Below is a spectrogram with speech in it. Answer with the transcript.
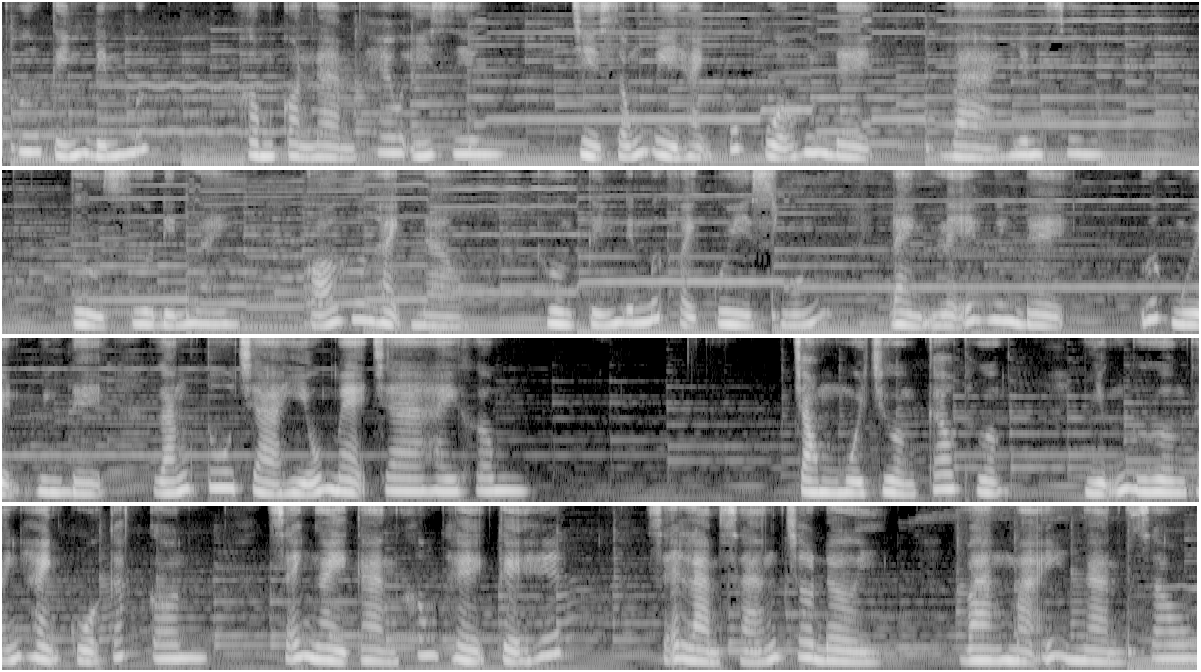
thương kính đến mức không còn làm theo ý riêng, chỉ sống vì hạnh phúc của huynh đệ và nhân sinh. Từ xưa đến nay, có gương hạnh nào thương kính đến mức phải quỳ xuống, đảnh lễ huynh đệ, ước nguyện huynh đệ, gắng tu trả hiếu mẹ cha hay không? Trong môi trường cao thượng, những gương thánh hạnh của các con sẽ ngày càng không thể kể hết, sẽ làm sáng cho đời, vang mãi ngàn sau.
